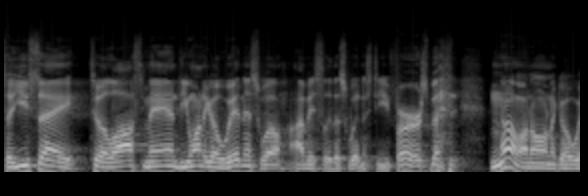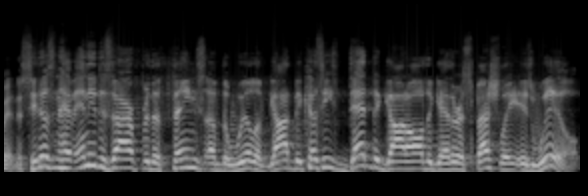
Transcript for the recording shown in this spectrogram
So you say to a lost man, Do you want to go witness? Well, obviously, let's witness to you first, but no, I don't want to go witness. He doesn't have any desire for the things of the will of God because he's dead to God altogether, especially his will.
